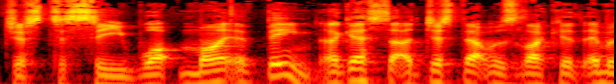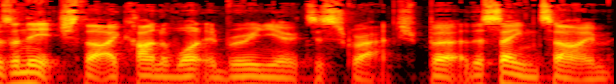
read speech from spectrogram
just to see what might have been. I guess that just that was like a, it was an itch that I kind of wanted Mourinho to scratch, but at the same time,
